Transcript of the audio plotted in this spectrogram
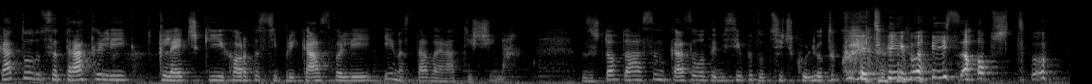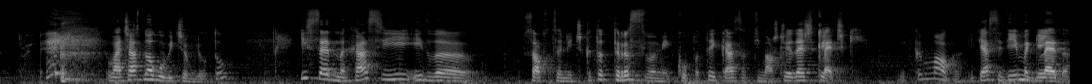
както са тракали клечки, хората си приказвали и настава една тишина. Защото аз съм казала да ми сипат от всичко люто, което има изобщо. Обаче аз много обичам люто. И седнах аз и идва собственичката, тръсва ми купата и казва, ти можеш ли ядеш клечки? Викам, мога. И тя седи и ме гледа.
